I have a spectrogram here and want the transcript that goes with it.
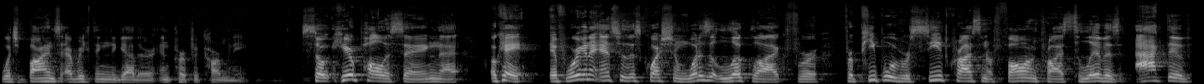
which binds everything together in perfect harmony. So here Paul is saying that, okay, if we're gonna answer this question, what does it look like for, for people who've received Christ and are following Christ to live as active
